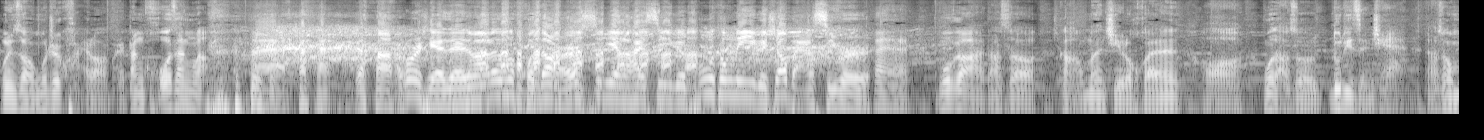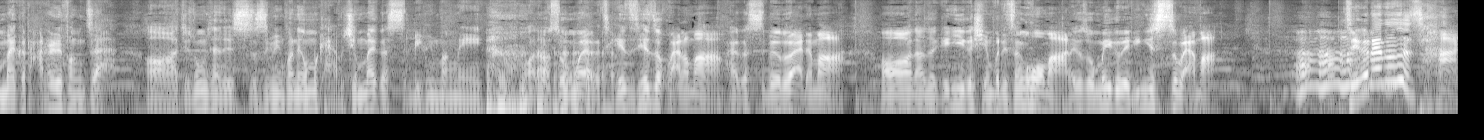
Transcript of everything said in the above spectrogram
我跟你说，我这快了，快当科长了。我说现在他妈都是混到二。十年了，还是一个普通的一个小办事员儿。哎，我嘎，到时候嘎，我们结了婚哦，我到时候努力挣钱，到时候我们买个大点的房子啊，这种像这四十平方的我们看不起，买个四百平方的。哦，到时候我要个车子，车子换了嘛，换个四百多万的嘛。哦，到时候给你一个幸福的生活嘛。那个时候每个月给你十万嘛。这个呢都是唱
